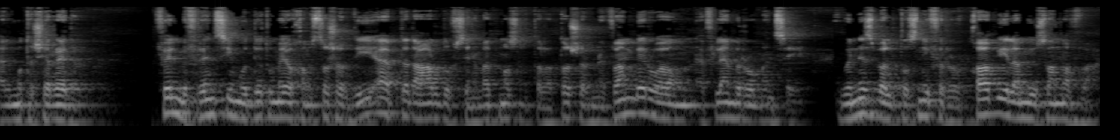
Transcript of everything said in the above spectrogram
المتشردة. فيلم فرنسي مدته 115 دقيقة ابتدى عرضه في سينمات مصر 13 نوفمبر وهو من أفلام الرومانسية. وبالنسبة للتصنيف الرقابي لم يصنف بعد.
